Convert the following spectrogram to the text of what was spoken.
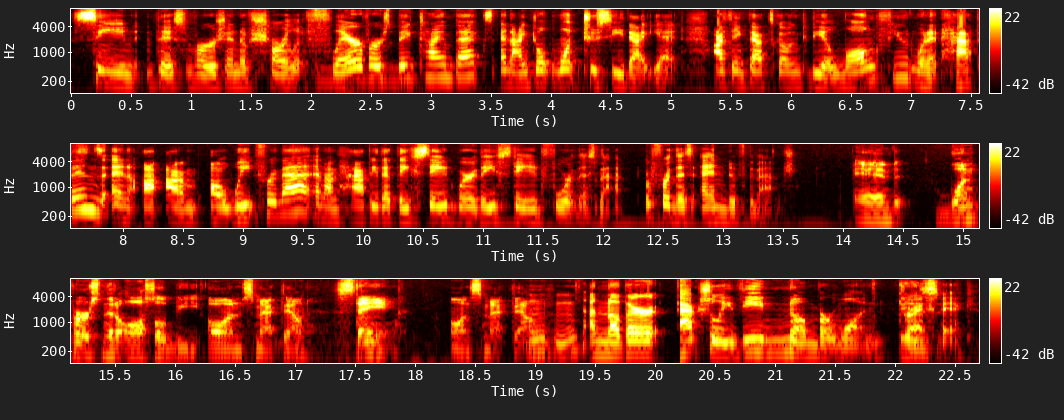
seen this version of Charlotte Flair versus big time Bex, and I don't want to see that yet. I think that's going to be a long feud when it happens, and I, I'm I'll wait for that, and I'm happy that they stayed where they stayed for this match, for this end of the match. And one person that'll also be on SmackDown, staying on SmackDown, Another, actually, the number one draft pick.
